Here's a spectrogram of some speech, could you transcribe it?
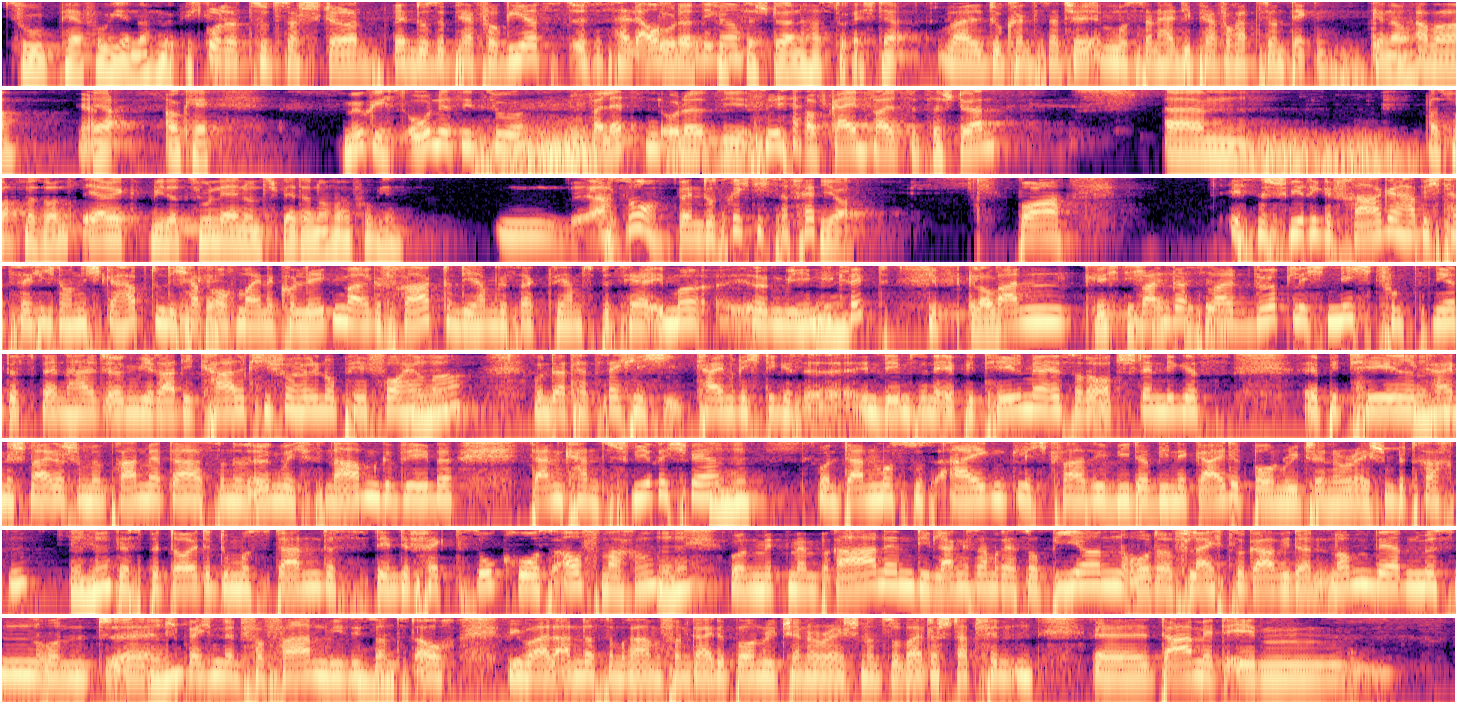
zu perforieren nach Möglichkeit. Oder zu zerstören. Wenn du sie perforierst, ist es halt Oder aufwendiger, zu zerstören, hast du recht, ja. weil du könntest natürlich, musst dann halt die Perforation decken. Genau. Aber ja. Ja, okay. Möglichst ohne sie zu verletzen oder sie auf keinen Fall zu zerstören. Ähm, was macht man sonst, Erik? Wieder zunähen und später nochmal probieren. Ach so, wenn du es richtig zerfetzt. Ja. Boah, ist eine schwierige Frage, habe ich tatsächlich noch nicht gehabt und ich habe Okay. auch meine Kollegen mal gefragt und die haben gesagt, sie haben es bisher immer irgendwie hingekriegt. Gibt, glaube Wann, ich, richtig wann das hässliche- mal wirklich nicht funktioniert ist, wenn halt irgendwie radikal Kieferhöhlen-OP vorher Mhm. war und da tatsächlich kein richtiges, äh, in dem Sinne Epithel mehr ist oder ortständiges Epithel, Mhm. keine schneiderische Membran mehr da ist, sondern irgendwelches Narbengewebe, dann kann es schwierig werden. Mhm. Und dann musst du es eigentlich quasi wieder wie eine Guided Bone Regeneration betrachten. Das bedeutet, du musst dann das, den Defekt so groß aufmachen Mhm. und mit Membranen, die langsam resorbieren oder vielleicht sogar wieder entnommen werden müssen und Mhm. äh, entsprechenden Verfahren, wie sie sonst auch überall anders im Rahmen von Guided Bone Regeneration und so weiter stattfinden, äh, damit eben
